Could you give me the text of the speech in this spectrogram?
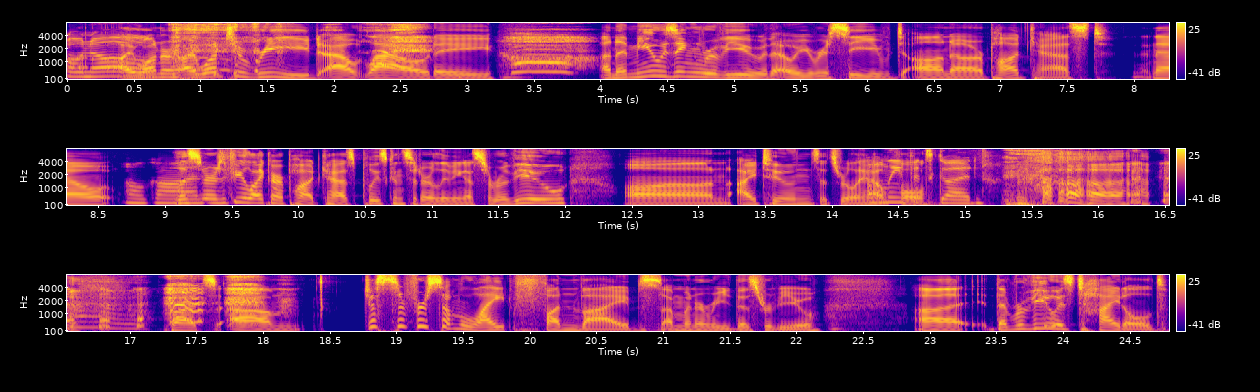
Oh no! I want to I want to read out loud a an amusing review that we received on our podcast. Now, Oh listeners, if you like our podcast, please consider leaving us a review on iTunes. It's really Only if helpful. it's good. but um, just for some light, fun vibes, I'm going to read this review. Uh, the review is titled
